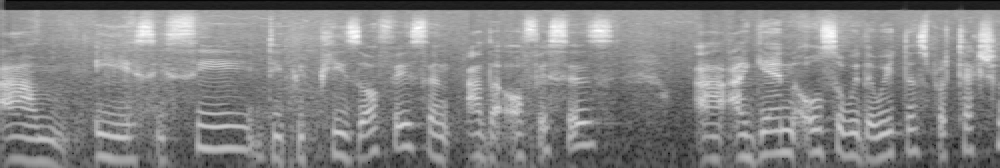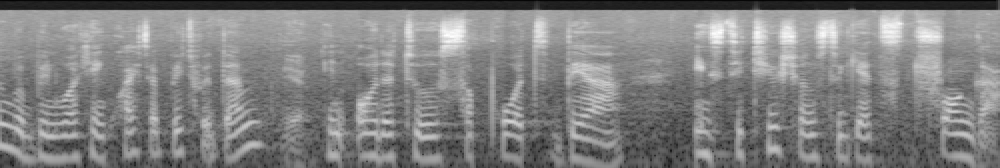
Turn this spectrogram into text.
um, EACC, DPP's office, and other offices. Uh, again, also with the witness protection, we've been working quite a bit with them Yeah. in order to support their institutions to get stronger.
